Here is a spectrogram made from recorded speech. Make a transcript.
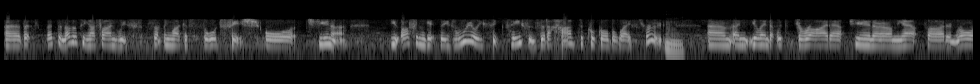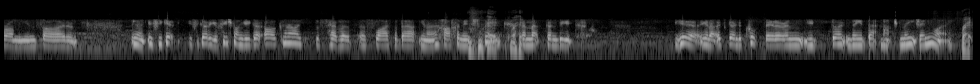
uh, that's that's another thing I find with something like a swordfish or tuna you often get these really thick pieces that are hard to cook all the way through. Um, and you'll end up with dried out tuna on the outside and raw on the inside. And you know, if you get if you go to your fishmonger, you go, oh, can I just have a, a slice about you know half an inch Right, thick, right. and that's going to be yeah, you know, it's going to cook better, and you don't need that much meat anyway. Right.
